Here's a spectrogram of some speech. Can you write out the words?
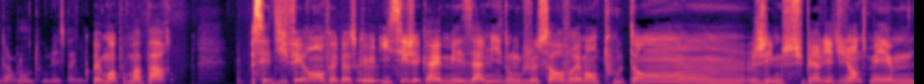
l'Irlande ou l'Espagne? Ben Moi, pour ma part, c'est différent en fait parce que mm. ici j'ai quand même mes amis donc je sors vraiment tout le temps. Euh, j'ai une super vie étudiante, mais euh,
